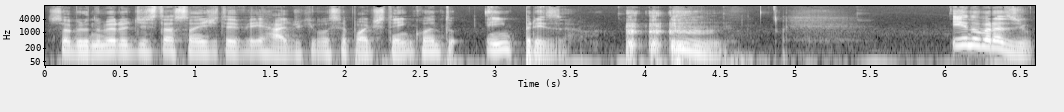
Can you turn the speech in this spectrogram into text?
sobre o número de estações de TV e rádio que você pode ter enquanto empresa. e no Brasil?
